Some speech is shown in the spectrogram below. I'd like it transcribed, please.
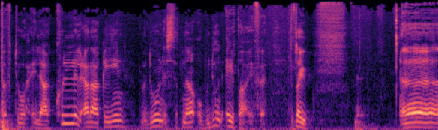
مفتوح إلى كل العراقيين بدون استثناء وبدون أي طائفة. طيب آه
